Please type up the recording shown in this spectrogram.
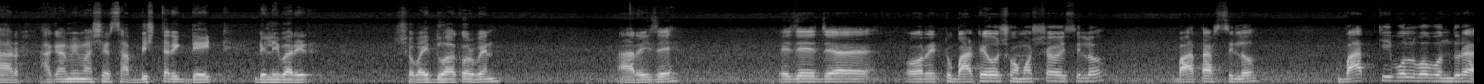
আর আগামী মাসের ছাব্বিশ তারিখ ডেট ডেলিভারির সবাই দোয়া করবেন। আর এই যে এই যে ওর একটু বাটেও সমস্যা হয়েছিল, বাত আসছিল বাত কি বলব বন্ধুরা?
